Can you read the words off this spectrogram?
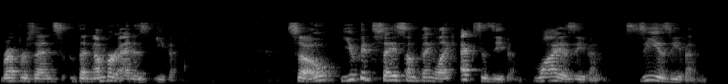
represents the number n is even. So you could say something like x is even, y is even, z is even.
